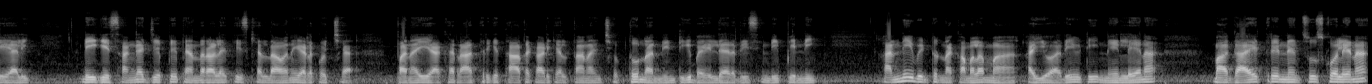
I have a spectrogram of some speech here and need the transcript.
చేయాలి. నీకు ఈ సంగతి చెప్పి పెందరాలే తీసుకెళ్దామని ఎడకొచ్చా పని అయ్యాక రాత్రికి తాతకాడికి వెళ్తానని చెప్తూ నన్ను ఇంటికి బయలుదేరదీసింది పిన్ని. అన్నీ వింటున్న కమలమ్మ అయ్యో అదేమిటి? నేను లేనా? మా గాయత్రిని నేను చూసుకోలేనా?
